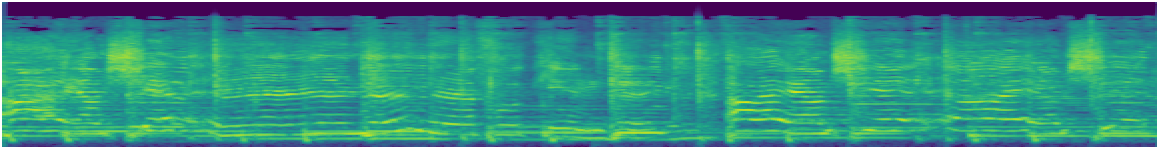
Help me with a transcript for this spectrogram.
I am shit. Fucking dick. I am shit. I am shit.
